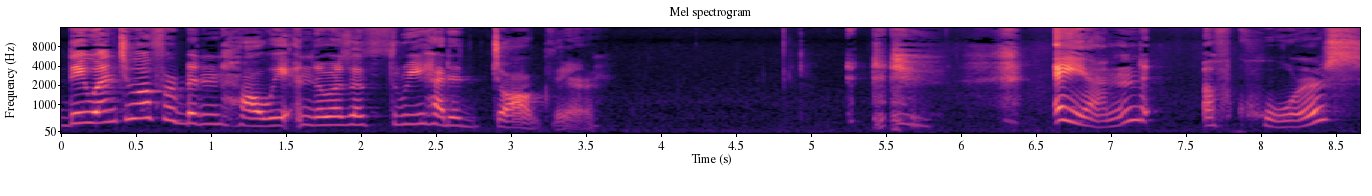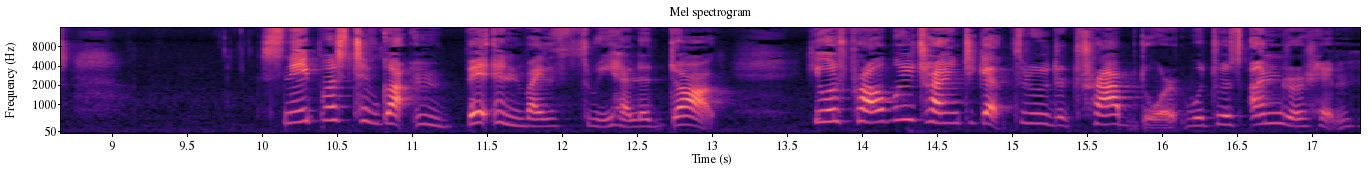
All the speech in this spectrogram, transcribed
they went to a forbidden hallway and there was a three headed dog there. and, of course, Snape must have gotten bitten by the three headed dog. He was probably trying to get through the trapdoor, which was under him,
